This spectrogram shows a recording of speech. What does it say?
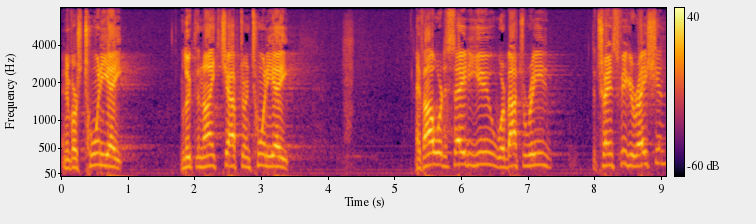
and in verse 28. Luke, the ninth chapter and 28. If I were to say to you, we're about to read the Transfiguration,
